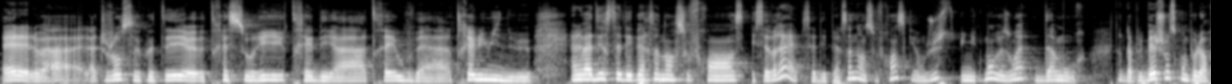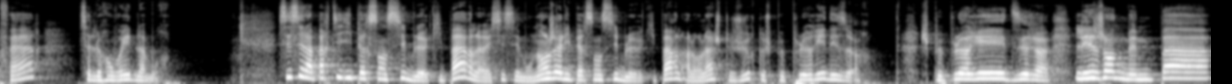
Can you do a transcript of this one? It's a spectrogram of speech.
elle, elle, va, elle a toujours ce côté euh, très sourire, très béat, très ouvert, très lumineux. Elle va dire c'est des personnes en souffrance. Et c'est vrai, c'est des personnes en souffrance qui ont juste uniquement besoin d'amour. Donc la plus belle chose qu'on peut leur faire, c'est de leur envoyer de l'amour. Si c'est la partie hypersensible qui parle, si c'est mon angèle hypersensible qui parle, alors là, je te jure que je peux pleurer des heures. Je peux pleurer, dire euh, les gens ne m'aiment pas,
